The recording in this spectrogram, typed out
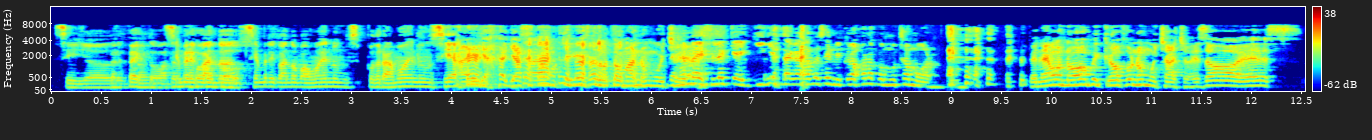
Sí, yo. Perfecto, va a ser siempre, cuando, siempre y cuando vamos enun- podamos enunciar. Ya, ya sabemos quién estuvo tomando mucho. Déjenme ya. decirle que Guille está agarrando ese micrófono con mucho amor. Tenemos nuevos micrófonos, muchachos. Eso es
